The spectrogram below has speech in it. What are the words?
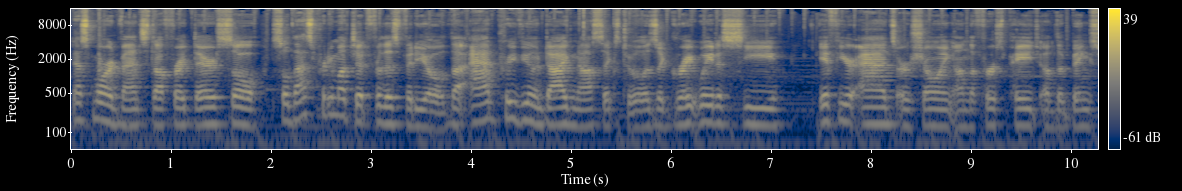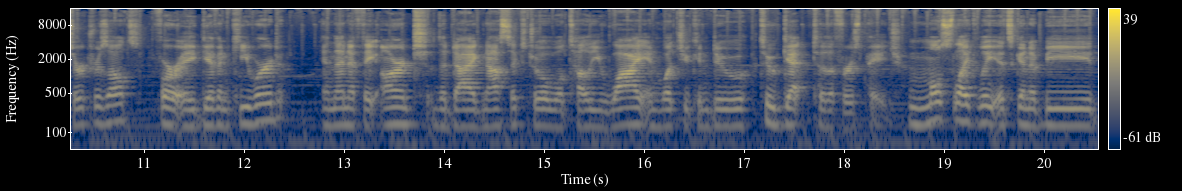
That's more advanced stuff right there. So, so that's pretty much it for this video. The ad preview and diagnostics tool is a great way to see if your ads are showing on the first page of the Bing search results for a given keyword and then if they aren't, the diagnostics tool will tell you why and what you can do to get to the first page. Most likely it's going to be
